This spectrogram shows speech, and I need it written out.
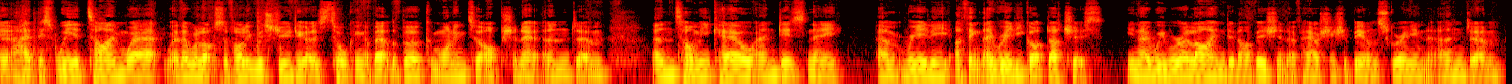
I had this weird time where where there were lots of Hollywood studios talking about the book and wanting to option it, and um, and Tommy Kail and Disney um, really, I think they really got Duchess. You know, we were aligned in our vision of how she should be on screen, and um,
